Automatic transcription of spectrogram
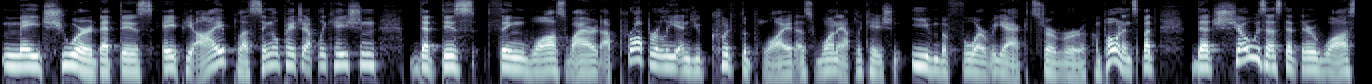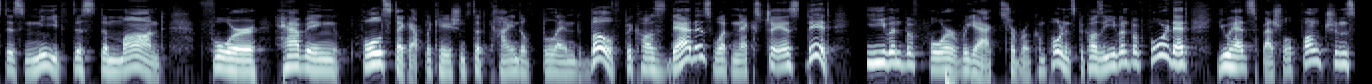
made sure that this API plus single page application, that this thing was wired up properly and you could deploy it as one application even before React Server components. But that shows us that there was this need, this demand for having full stack applications that kind of blend both, because that is what Next.js did even before React Server Components, because even before that, you had special functions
